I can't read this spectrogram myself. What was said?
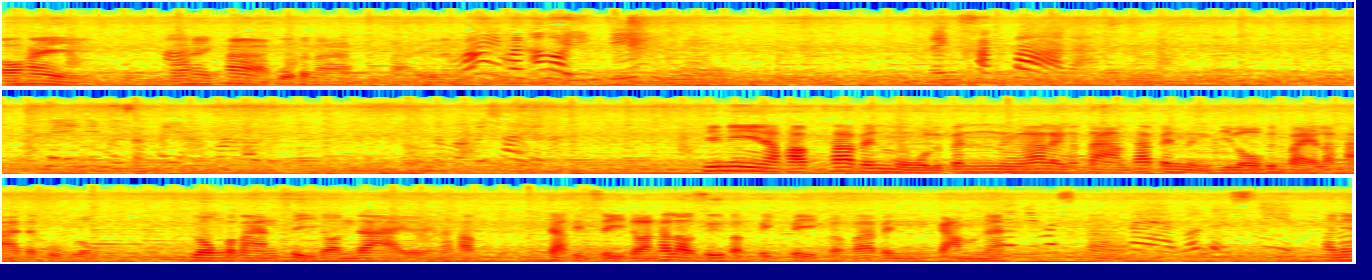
เขาให้เขาให้ค่าโฆษณาขายไปนะไม่ มันอร่อยจริงอ่าๆเป็นคัสตาร์ดอะเฮ้ยไอ้นี่เหมือนสังขยามากเอาเลยแต่มันไม่ใช่อะนะ ที่นี่นะครับ ถ้าเป็นหมูหรือเป็นเนื้ออะไรก็ตาม ถ้าเป็น 1กิโลขึ้นไปราคาจะถูกลง ลงประมาณ 4 ดอลได้เลยนะครับ จาก 14 ดอลถ้าเราซื้อแบบปีกๆแบบว่าเป็นกำนะ อันนี้มันสิบอ่าแปดลดเหลือสิบอันนี้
